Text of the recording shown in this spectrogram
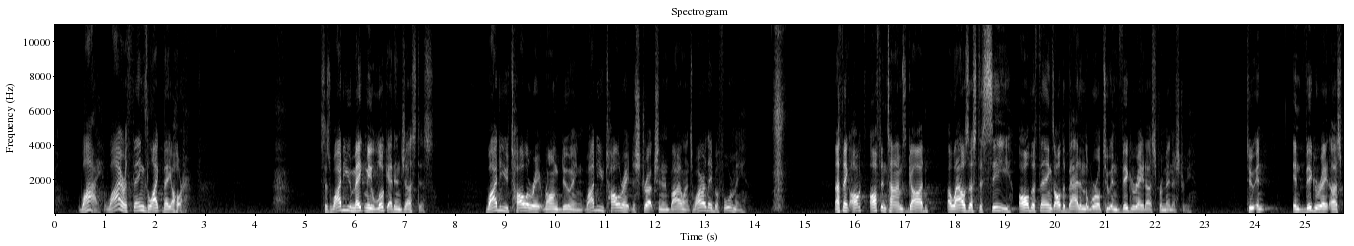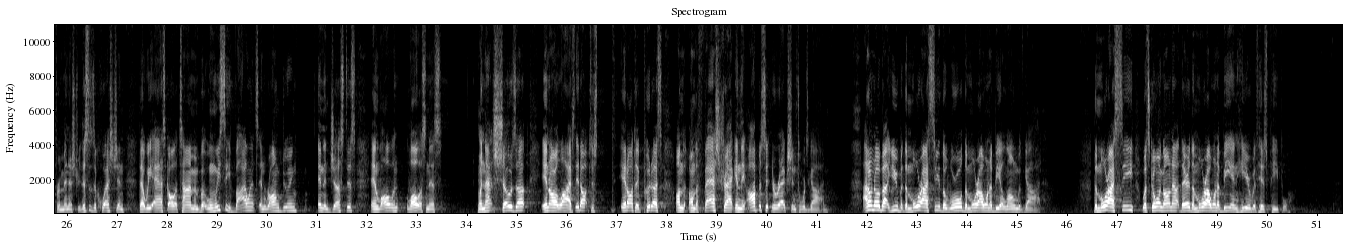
Why? Why are things like they are? He says, Why do you make me look at injustice? Why do you tolerate wrongdoing? Why do you tolerate destruction and violence? Why are they before me? I think oftentimes God allows us to see all the things, all the bad in the world to invigorate us for ministry. To in, invigorate us for ministry. This is a question that we ask all the time. And, but when we see violence and wrongdoing and injustice and law, lawlessness, when that shows up in our lives, it ought to, it ought to put us on the, on the fast track in the opposite direction towards God. I don't know about you, but the more I see the world, the more I want to be alone with God. The more I see what's going on out there, the more I want to be in here with His people.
